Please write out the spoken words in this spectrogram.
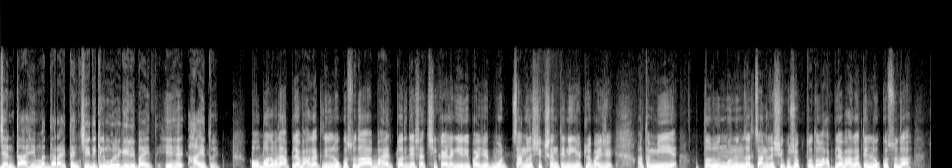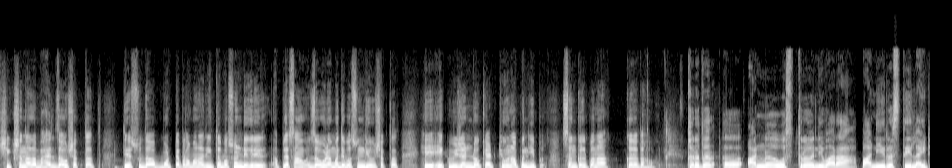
जनता आहे मतदार आहे त्यांची देखील मुलं गेली पाहिजेत. हे हे- हा येतोय हो बरोबर आहे. आपल्या भागातली लोक सुद्धा बाहेर परदेशात शिकायला गेली पाहिजेत. मोठ चांगलं शिक्षण त्यांनी घेतलं पाहिजे. आता मी तरुण म्हणून जर चांगलं शिकू शकतो तर आपल्या भागातील लोक सुद्धा शिक्षणाला बाहेर जाऊ शकतात. ते सुद्धा मोठ्या प्रमाणात इथं बसून डिग्री आपल्या सांग जवळ्यामध्ये बसून घेऊ शकतात. हे एक विजन डोक्यात ठेवून आपण ही प- संकल्पना करत आहोत. खरं तर अ, अन्न वस्त्र निवारा पाणी रस्ते लाइट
